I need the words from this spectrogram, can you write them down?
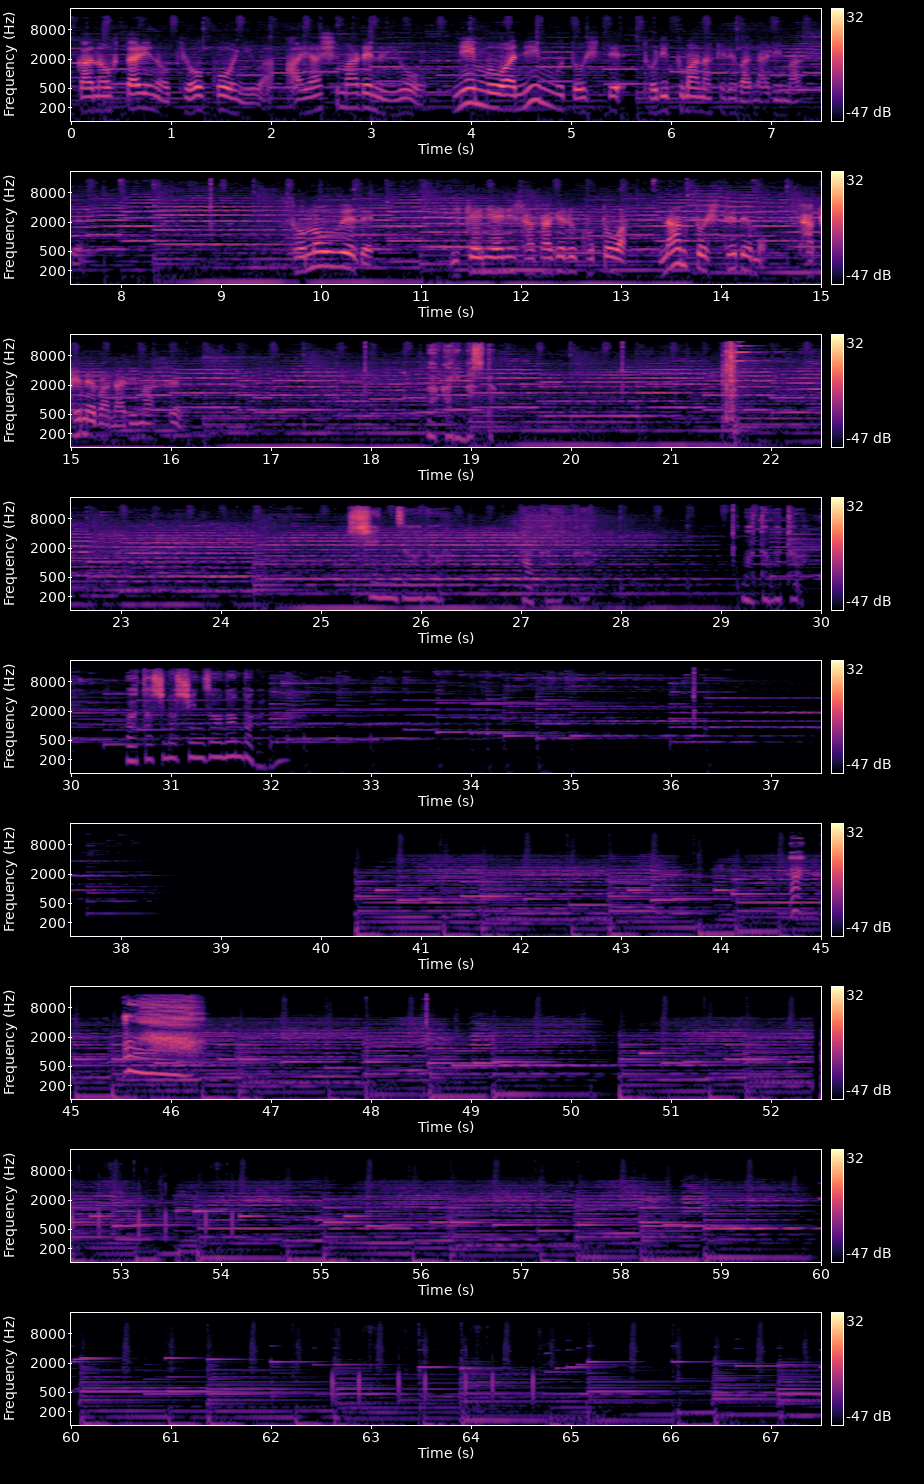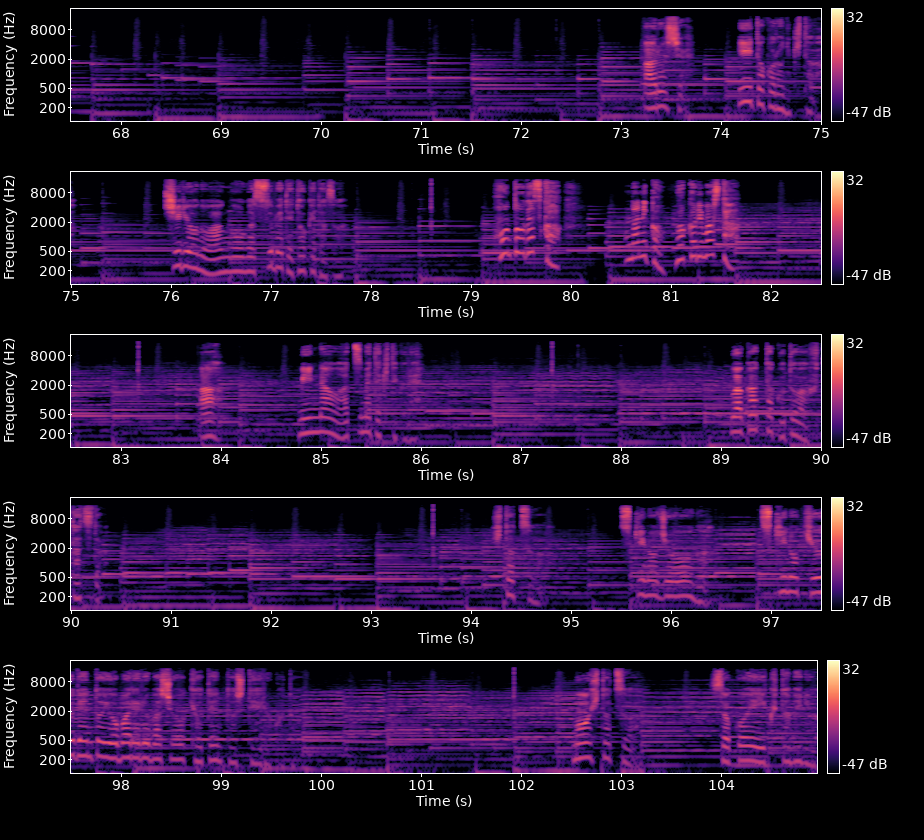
他の二人の教皇には怪しまれぬよう任務は任務として取り組まなければなりませんその上で生贄に捧げることは何としてでも避けねばなりません。わかりました。心臓の破壊か。もともと私の心臓なんだがな。アルシェいいところに来た。資料の暗号が全て解けたぞ。本当ですか？何か分かりました？ああ。みんなを集めてきてくれ。分かったことは2つだ。一つは月の女王が月の宮殿と呼ばれる場所を拠点としていることもう一つはそこへ行くためには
